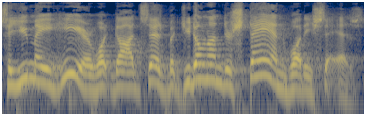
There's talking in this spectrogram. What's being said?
So you may hear what God says, but you don't understand what He says.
